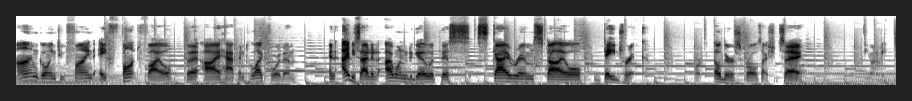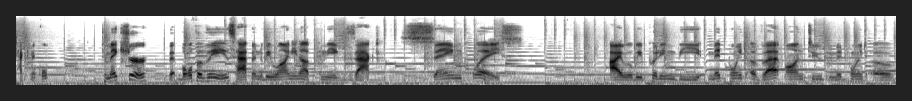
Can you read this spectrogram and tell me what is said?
I'm going to find a font file that I happen to like for them. And I decided I wanted to go with this Skyrim style Daedric, or Elder Scrolls I should say, if you want to be technical. To make sure that both of these happen to be lining up in the exact same place, I will be putting the midpoint of that onto the midpoint of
